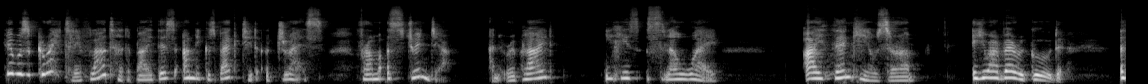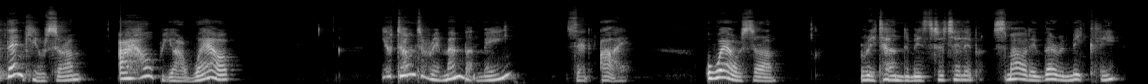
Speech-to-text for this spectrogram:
He was greatly flattered by this unexpected address from a stranger, and replied, in his slow way, I thank you, sir. You are very good. Thank you, sir. I hope you are well. You don't remember me? said I. Well, sir, returned Mr. Chillip, smiling very meekly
